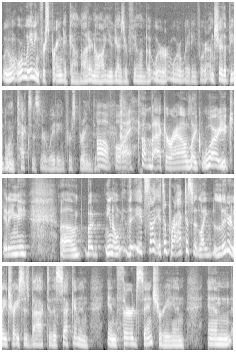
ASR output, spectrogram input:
We, are waiting for spring to come. I don't know how you guys are feeling, but we're we're waiting for it. I'm sure the people in Texas are waiting for spring to oh boy come back around. Like, why are you kidding me? Um, but you know, it's a, it's a practice that like literally traces back to the second and, and third century, and and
